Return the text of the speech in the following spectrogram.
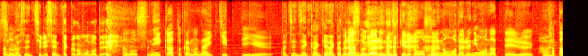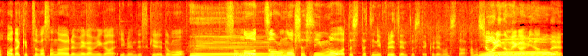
すみませんチリ洗濯のもので。あのスニーカーとかのナイキっていうあ全然関係なかったブランドがあるんですけれどもそれのモデルにもなっている はい。片方だけ翼のある女神がいるんですけれどもその像の写真を私たちにプレゼントしてくれました。あの勝利の女神なので。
